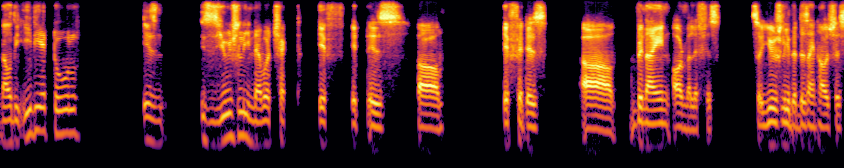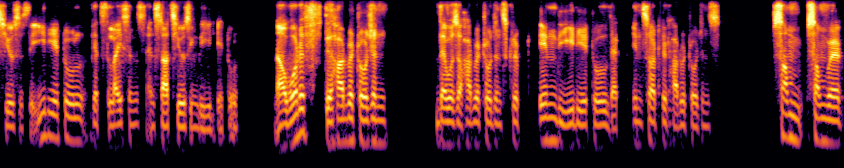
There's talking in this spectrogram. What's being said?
Now the EDA tool is is usually never checked if it is um, if it is uh, benign or malicious. So usually the design house just uses the EDA tool, gets the license, and starts using the EDA tool. Now, what if the hardware Trojan, there was a hardware Trojan script in the EDA tool that inserted hardware Trojans some somewhere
